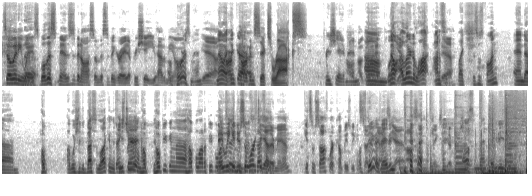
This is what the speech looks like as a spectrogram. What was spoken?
So, anyways, well, this man, this has been awesome. This has been great. I appreciate you having me on. Of on. course, man. Yeah. No, I think, uh, Carbon Six rocks. Appreciate it, man. I'll- I'll go ahead and um, no. I learned a lot. Honestly, Yeah. like this was fun, and um, hope I wish you the best of luck in the Thanks, future, man. and hope hope you can uh, help a lot of people. Maybe we can do some work together, man. Get some software companies we can Let's you do it, guys. baby. Yeah, awesome. Thanks, dude. I appreciate it. Awesome, man. Take it easy.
